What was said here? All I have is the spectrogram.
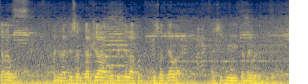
करावं आणि राज्य सरकारच्या भूमिकेला आपण प्रतिसाद द्यावा अशी मी त्यांना विनंती करतो.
